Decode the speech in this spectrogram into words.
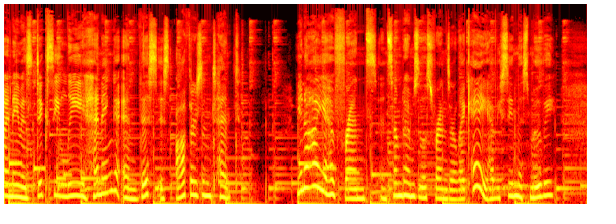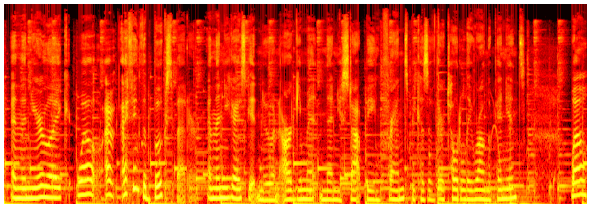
my name is Dixie Lee Henning, and this is Author's Intent. You know how you have friends, and sometimes those friends are like, hey, have you seen this movie? And then you're like, well, I, I think the book's better. And then you guys get into an argument, and then you stop being friends because of their totally wrong opinions. Well,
